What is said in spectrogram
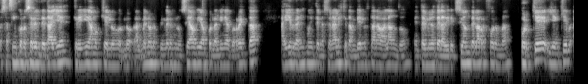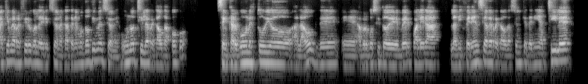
o sea, sin conocer el detalle, creíamos que al menos los primeros enunciados iban por la línea correcta hay organismos internacionales que también lo están avalando en términos de la dirección de la reforma. ¿Por qué y a qué me refiero con la dirección? Acá tenemos dos dimensiones. Uno, Chile recauda poco. Se encargó un estudio a la OCDE eh, a propósito de ver cuál era la diferencia de recaudación que tenía Chile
